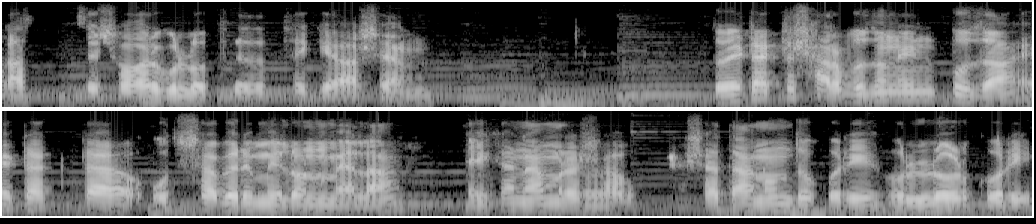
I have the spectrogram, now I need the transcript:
কাছে শহরগুলো থেকে আসেন। তো এটা একটা সার্বজনীন পূজা এটা একটা উৎসবের মিলন মেলা। এখানে আমরা। সব একসাথে আনন্দ করি হুল্লোড় করি।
